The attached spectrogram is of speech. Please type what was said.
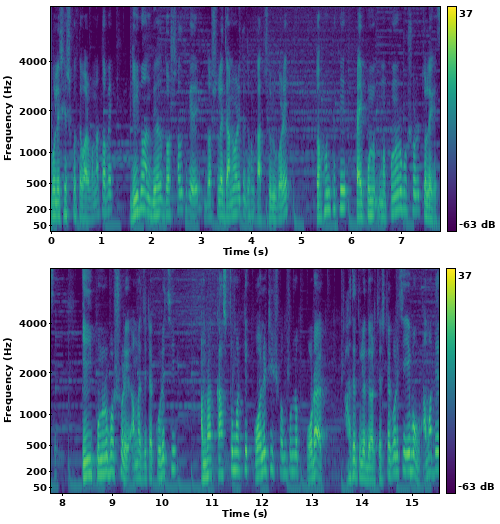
বলে শেষ করতে পারব না। তবে গ্রিনন দুই হাজার দশ সাল থেকে, দশ সালের জানুয়ারিতে যখন কাজ শুরু করে, তখন থেকে প্রায় পনেরো বছর চলে গেছে। এই পনেরো বছরে আমরা যেটা করেছি, আমরা কাস্টমারকে কোয়ালিটি সম্পূর্ণ প্রোডাক্ট হাতে তুলে দেওয়ার চেষ্টা করেছি এবং আমাদের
